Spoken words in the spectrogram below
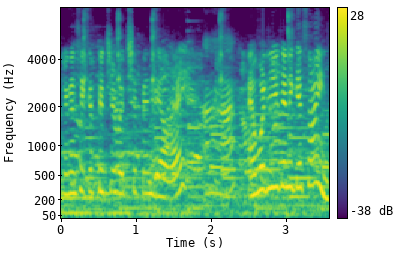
You're gonna take a picture with Chip and Dale, right? uh-huh. And what are you gonna get signed?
